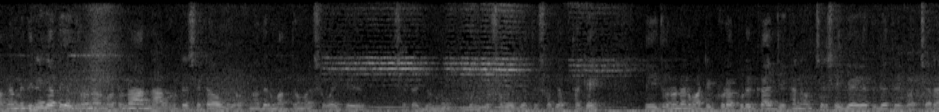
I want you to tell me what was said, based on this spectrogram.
আগামী দিনে যাতে এই ধরনের ঘটনা আর না ঘটে, সেটাও আপনাদের মাধ্যমে সবাইকে সেটার জন্য বলব। সবাই যাতে সজাগ থাকে। এই ধরনের মাটি খোঁড়াখুড়ির কাজ যেখানে হচ্ছে, সেই জায়গাতে যাতে বাচ্চারা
